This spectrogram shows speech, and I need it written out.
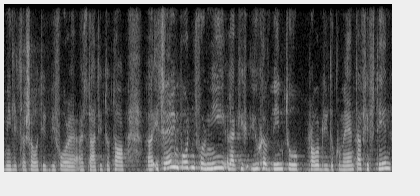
Milica showed it before I started to talk. Uh, it's very important for me, like you have been to probably Documenta 15,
